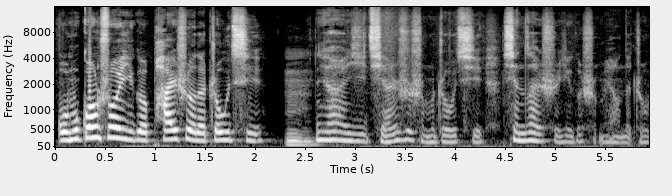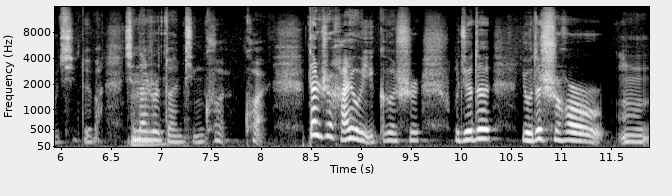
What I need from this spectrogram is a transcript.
我们光说一个拍摄的周期，嗯你想想以前是什么周期，现在是一个什么样的周期，对吧？现在是嗯短平快快，但是还有一个是，我觉得有的时候，嗯，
